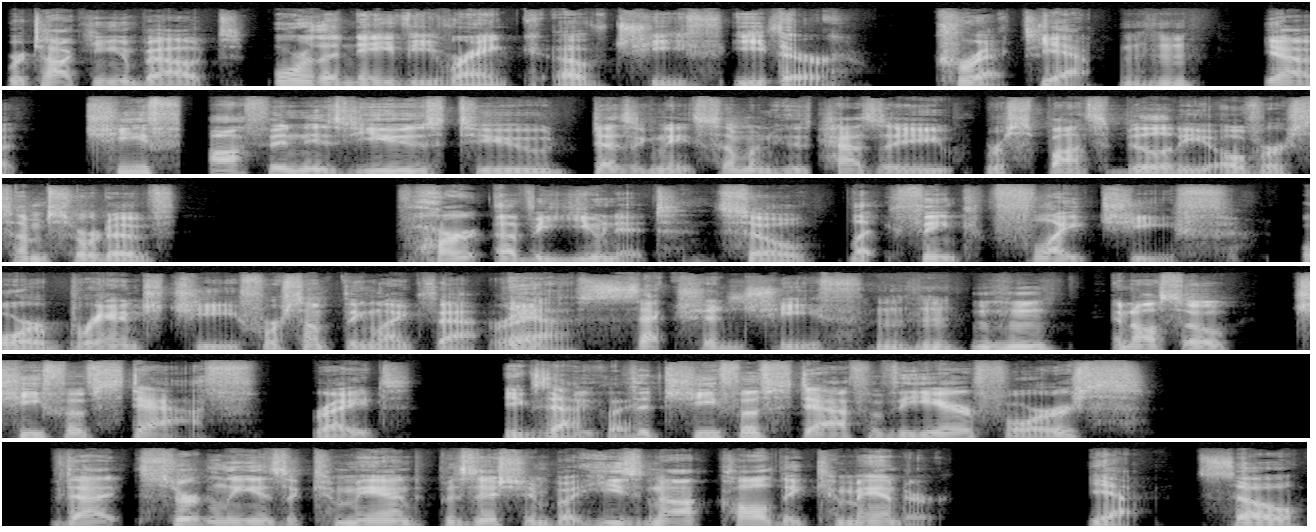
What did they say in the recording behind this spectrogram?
We're talking about Or the Navy rank of chief, either. correct. Yeah. hmm Yeah. Chief often is used to designate someone who has a responsibility over some sort of part of a unit. So, like, think flight chief or branch chief or something like that, right? Yeah. Section chief. hmm hmm And also chief of staff, right? Exactly. The chief of staff of the Air Force, that certainly is a command position, but he's not called a commander. Yeah. So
